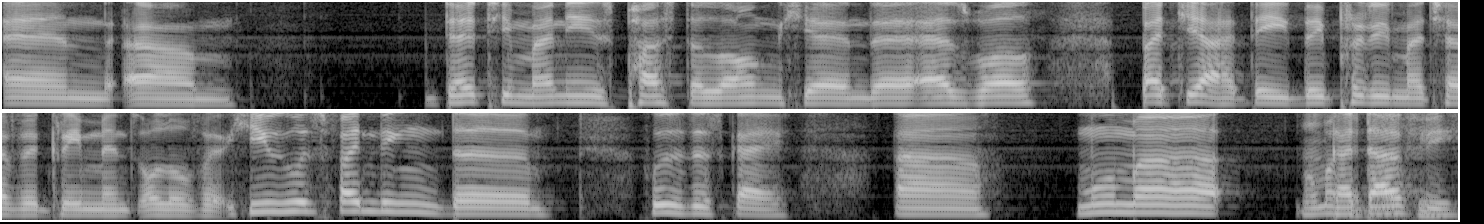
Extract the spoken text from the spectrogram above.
and um, dirty money is passed along here and there as well. But yeah, they they pretty much have agreements all over. He was funding the who's this guy, uh, Muammar Muammar Gaddafi.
